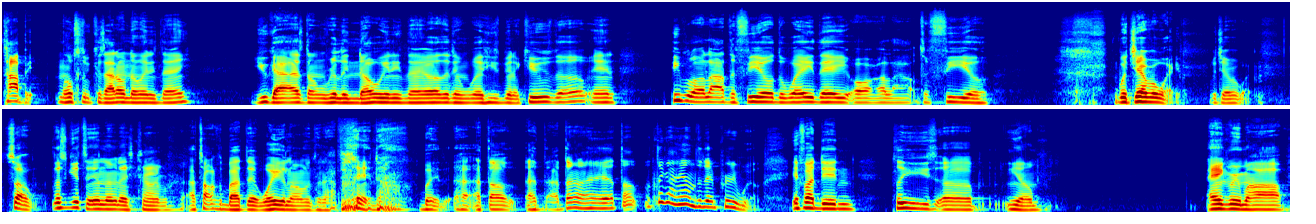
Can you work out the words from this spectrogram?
topic, mostly because I don't know anything. You guys don't really know anything other than what he's been accused of, and people are allowed to feel the way they are allowed to feel, whichever way, whichever way. So let's get to elimination chamber. I talked about that way longer than I planned on, but I, I thought I, I thought I had I thought I think I handled it pretty well. If I didn't, please, uh, you know, angry mob,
